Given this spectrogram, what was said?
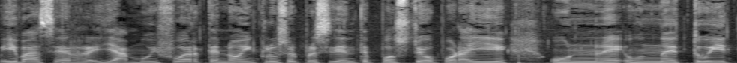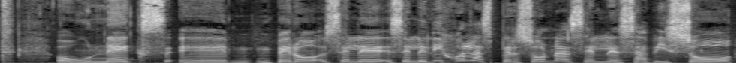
iba a ser ya muy fuerte, ¿no? Incluso el presidente posteó por ahí un, un tweet o un ex, eh, pero se le, se le dijo a las personas, se les avisó,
